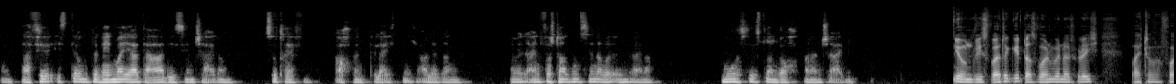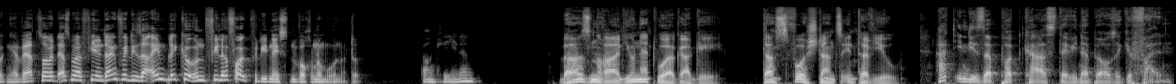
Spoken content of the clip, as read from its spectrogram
Und dafür ist der Unternehmer ja da, diese Entscheidung zu treffen. Auch wenn vielleicht nicht alle dann damit einverstanden sind, aber irgendeiner muss es dann doch dann entscheiden. Ja, und wie es weitergeht, das wollen wir natürlich weiter verfolgen. Herr Wertzow, erstmal vielen Dank für diese Einblicke und viel Erfolg für die nächsten Wochen und Monate. Danke Ihnen. Börsenradio Network AG das Vorstandsinterview. Hat Ihnen dieser Podcast der Wiener Börse gefallen?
